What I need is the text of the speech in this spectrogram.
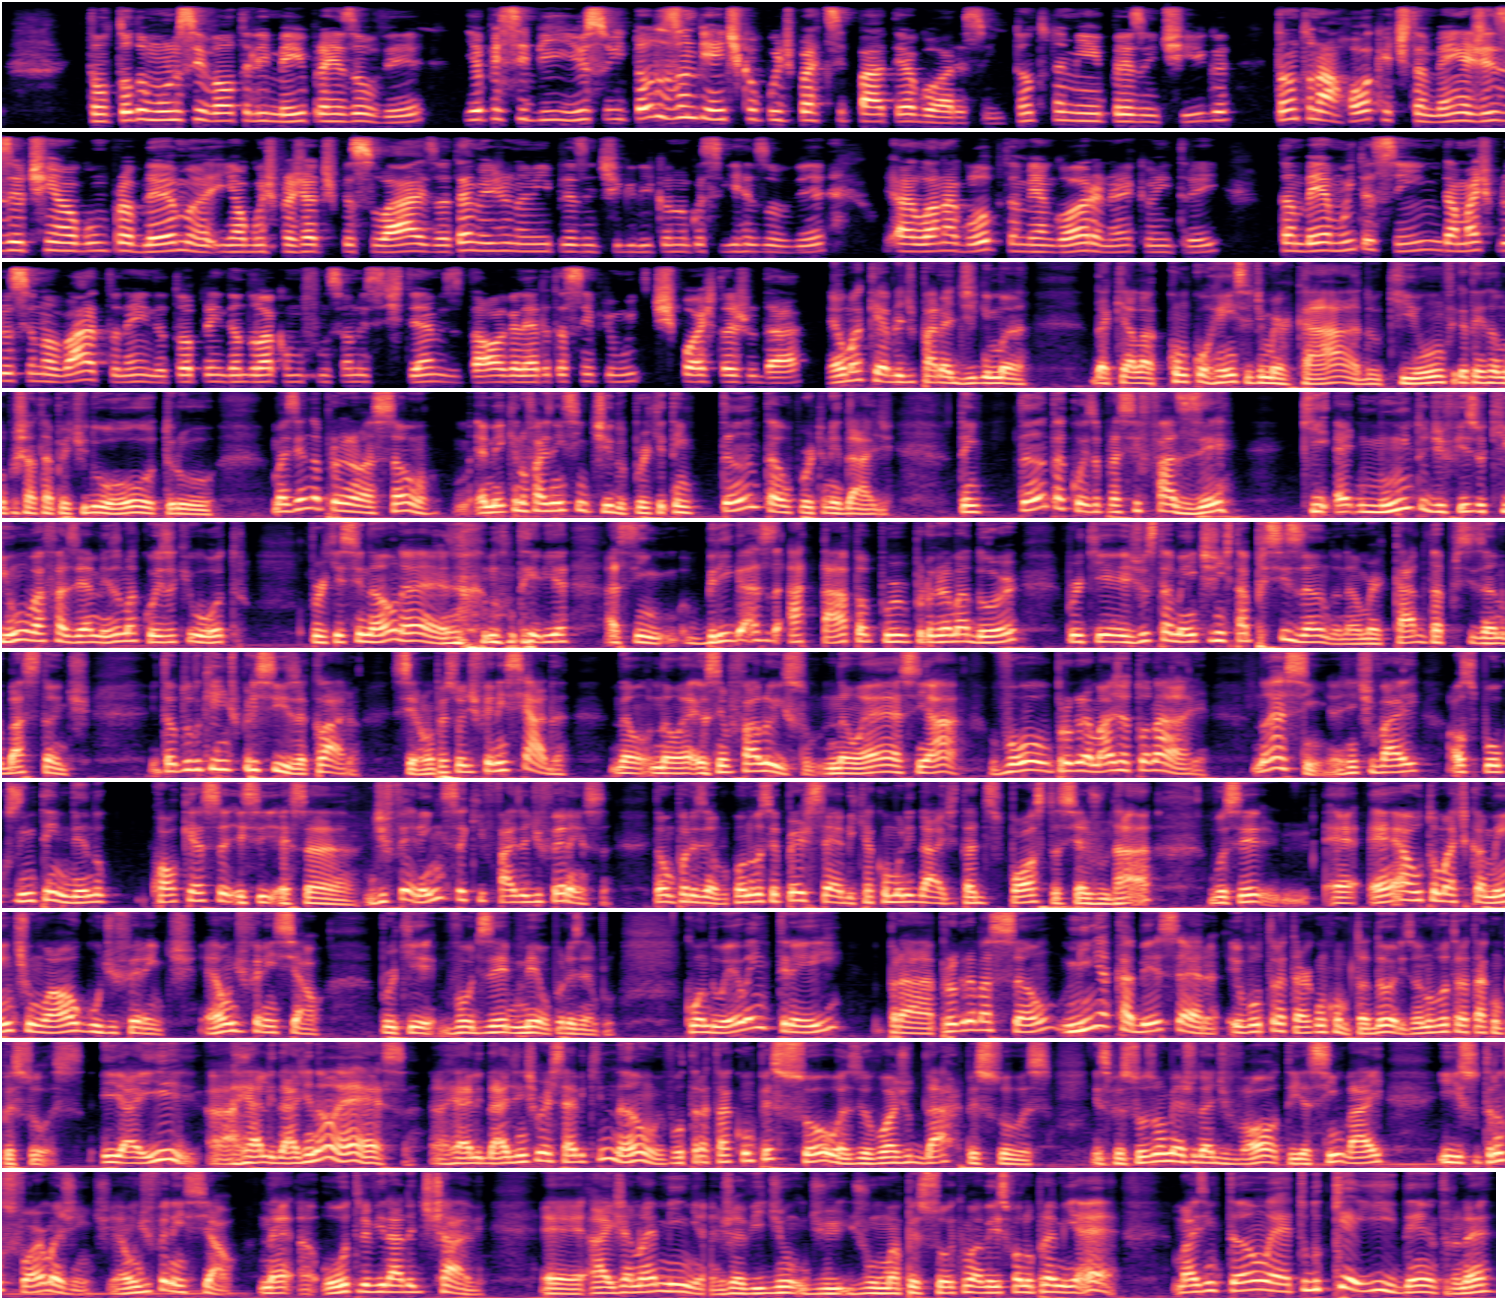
Então todo mundo se volta ali meio para resolver. E eu percebi isso em todos os ambientes que eu pude participar até agora, assim, tanto na minha empresa antiga, tanto na Rocket também. Às vezes eu tinha algum problema em alguns projetos pessoais, ou até mesmo na minha empresa antiga ali que eu não consegui resolver. Ah, lá na Globo também agora, né, que eu entrei também é muito assim, ainda mais por eu ser novato, né? Ainda estou aprendendo lá como funcionam os sistemas e tal. A galera está sempre muito disposta a ajudar. É uma quebra de paradigma daquela concorrência de mercado, que um fica tentando puxar tapete do outro. Mas dentro da programação, é meio que não faz nem sentido, porque tem tanta oportunidade, tem tanta coisa para se fazer, que é muito difícil que um vá fazer a mesma coisa que o outro porque senão, né, não teria, assim, brigas a tapa por programador, porque justamente a gente está precisando, né, o mercado está precisando bastante. Então, tudo que a gente precisa, claro, ser uma pessoa diferenciada. Não, não é, eu sempre falo isso, não é assim, ah, vou programar, já estou na área. Não é assim, a gente vai aos poucos entendendo qual que é essa, esse, essa diferença que faz a diferença. Então, por exemplo, quando você percebe que a comunidade está disposta a se ajudar, você é, é automaticamente um algo diferente, é um diferencial. Porque, vou dizer meu, por exemplo, quando eu entrei para programação, minha cabeça era: eu vou tratar com computadores, eu não vou tratar com pessoas. E aí a realidade não é essa. A realidade a gente percebe que não, eu vou tratar com pessoas, eu vou ajudar pessoas. E as pessoas vão me ajudar de volta e assim vai. E isso transforma a gente. É um diferencial, né? Outra virada de chave. É, aí já não é minha. Eu já vi de, um, de, de uma pessoa que uma vez falou para mim: é, mas então é tudo QI dentro, né?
